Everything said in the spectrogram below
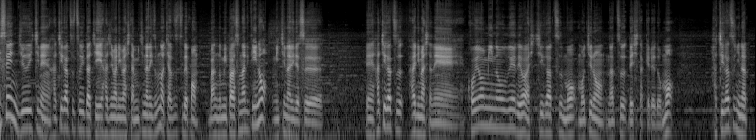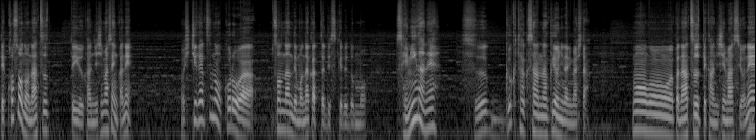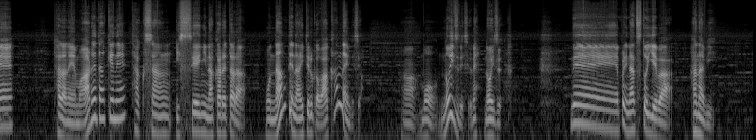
2011年8月1日始まりました道なりズムの茶筒デポン。番組パーソナリティの道なりです、えー、8月入りましたね。暦の上では7月ももちろん夏でしたけれども8月になってこその夏っていう感じしませんかね。7月の頃はそんなんでもなかったですけれどもセミがねすっごくたくさん鳴くようになりました。もうやっぱ夏って感じしますよね。ただねもうあれだけねたくさん一斉に泣かれたらもうなんて泣いてるかわかんないんですよ。ああもうノイズですよねノイズ。でやっぱり夏といえば花火、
